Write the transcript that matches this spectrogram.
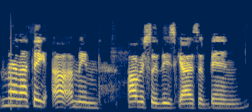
Man i think uh, i mean obviously these guys have been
